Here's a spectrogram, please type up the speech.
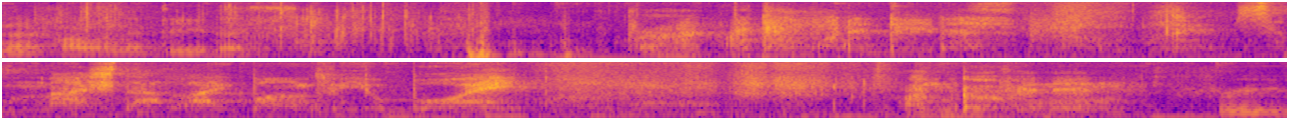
Don't know if I want to do this. Bro, I don't want to do this. Smash that like button for your boy. I'm going in. Three,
